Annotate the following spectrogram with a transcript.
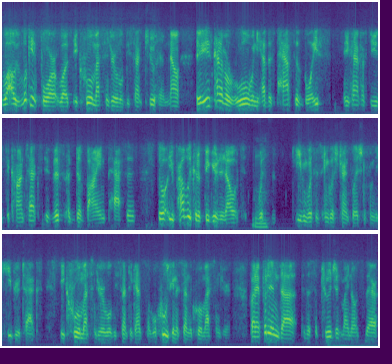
what I was looking for was a cruel messenger will be sent to him. Now, there is kind of a rule when you have this passive voice, and you kind of have to use the context. Is this a divine passive? So you probably could have figured it out mm. with even with this English translation from the Hebrew text. The cruel messenger will be sent against them. Well, who's going to send the cruel messenger? But I put in the, the Septuagint, my notes there,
